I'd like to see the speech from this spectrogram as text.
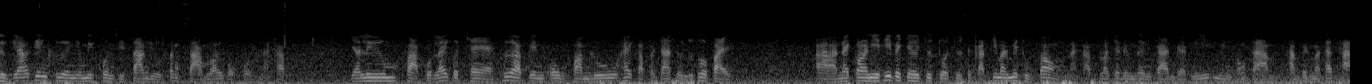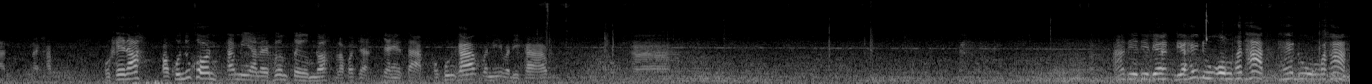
ดึกแล้วเที่ยงคืนยังมีคนติดตามอยู่ตั้ง 300 กว่าคนนะครับ อย่าลืมฝากกดไลค์กดแชร์ เพื่อเป็นองค์ความรู้ให้กับประชาชนทั่วๆไปอ่าในกรณีที่ไปเจอจุดตรวจจุดสกัดที่มันไม่ถูกต้องนะครับ เราจะดำเนินการแบบนี้ 1 2 3ทำเป็นมาตรฐานนะครับ โอเคเนาะขอบคุณทุกคนถ้ามีอะไรเพิ่มเติมเนาะเราก็จะแจ้งให้ทราบขอบคุณครับ วันนี้สวัสดีครับครับอะเดี๋ยวเดี๋ยวเดี๋ยวเดี๋ยวให้ดูองค์พระธาตุให้ดูองค์พระธาตุ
